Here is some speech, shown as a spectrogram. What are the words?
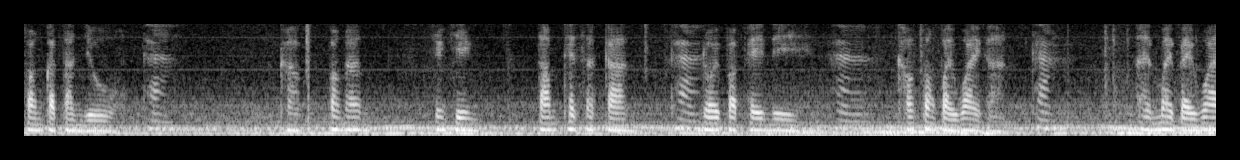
ความกตัญญูค่ะ ครับ เพราะงั้นจริงๆ ตามเทศกาลค่ะโดยประเพณีค่ะเขาต้องไปไหว้กันค่ะไอ้ไม่ไปไหว้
